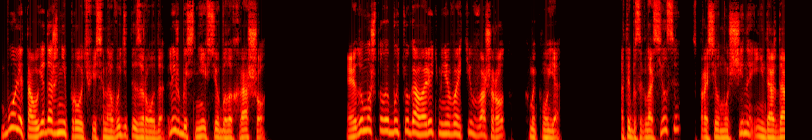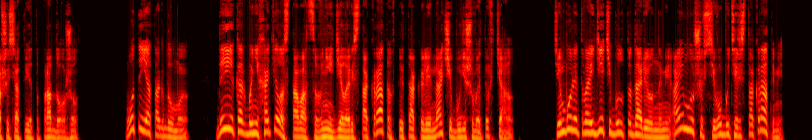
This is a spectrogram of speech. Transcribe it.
Более того, я даже не против, если она выйдет из рода, лишь бы с ней все было хорошо». «Я думал, что вы будете уговаривать меня войти в ваш род», — хмыкнул я. «А ты бы согласился?» — спросил мужчина и, не дождавшись ответа, продолжил. «Вот и я так думаю. Да и как бы не хотел оставаться вне дела аристократов, ты так или иначе будешь в это втянут. Тем более твои дети будут одаренными, а им лучше всего быть аристократами».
